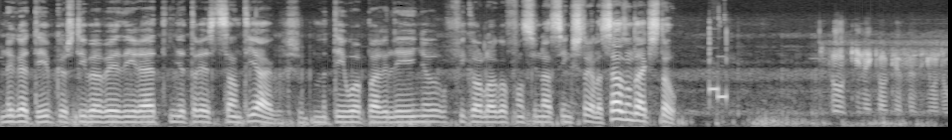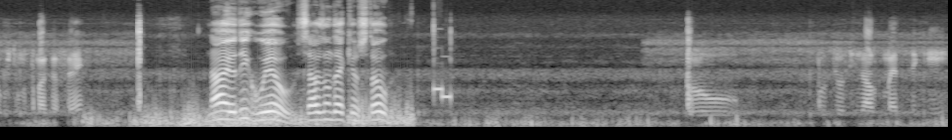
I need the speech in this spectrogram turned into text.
Negativo, que eu estive a ver direto, tinha 3 de Santiago. Meti o aparelhinho, ficou logo a funcionar 5 estrelas. Sabes onde é que estou? Estou aqui naquele cafezinho onde eu costumo tomar café. Não, eu digo eu. Sabes onde é que eu estou? O, o teu sinal começa aqui.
